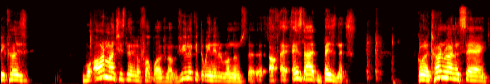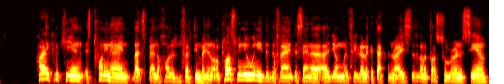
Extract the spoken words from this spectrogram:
Because our Manchester United football club, if you look at the way United run them, uh, is that business going to turn around and say, Harry Maguire is 29. Let's spend 150 million on him. Plus, we knew we needed to defend to sign a, a, young midfielder like a Declan Rice. This is going to cost somewhere in the CM.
